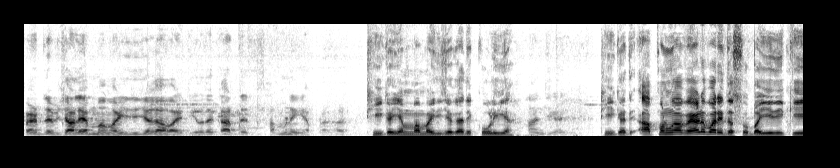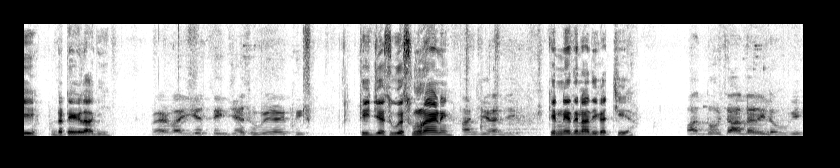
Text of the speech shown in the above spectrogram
ਪਿੰਡ ਦੇ ਵਿਚਾਲੇ ਅੰਮਾ ਮਾਈ ਦੀ ਜਗ੍ਹਾ ਵਜਦੀ ਉਹਦੇ ਘਰ ਦੇ ਸਾਹਮਣੇ ਹੀ ਆਪਣਾ ਘਰ। ਠੀਕ ਹੈ ਜੀ ਅੰਮਾ ਬਾਈ ਦੀ ਜਗ੍ਹਾ ਤੇ ਕੋਲ ਹੀ ਆ? ਹਾਂਜੀ ਹਾਂਜੀ। ਠੀਕ ਹੈ ਤੇ ਆਪਾਂ ਨੂੰ ਆ ਵੈੜ ਬਾਰੇ ਦੱਸੋ ਬਾਈ ਇਹਦੀ ਕੀ ਡਿਟੇਲ ਆ ਗਈ? ਵੈੜ ਬਾਈ ਇਹ ਤੀਜੇ ਸੂਬੇ ਆਈ ਸੀ ਤੀਜੇ ਸੂਏ ਸੂਣਾ ਇਹਨੇ? ਹਾਂਜੀ ਹਾਂਜੀ। ਕਿੰਨੇ ਦਿਨਾਂ ਦੀ ਕੱਚੀ ਆ? ਬਸ ਦੋ ਚਾਰ ਦਿਨ ਹੀ ਲਊਗੀ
